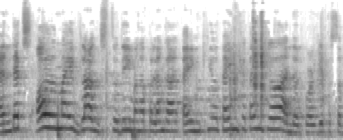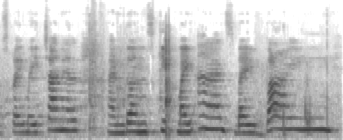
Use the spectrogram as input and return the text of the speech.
And that's all my vlogs today mga palangga. Thank you, thank you, thank you. And don't forget to subscribe my channel. And don't skip my ads. Bye-bye.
